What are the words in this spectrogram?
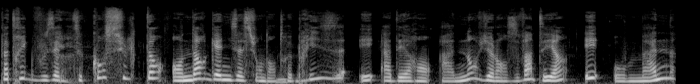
Patrick, vous êtes consultant en organisation d'entreprise et adhérent à Non-Violence 21 et au MAN.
